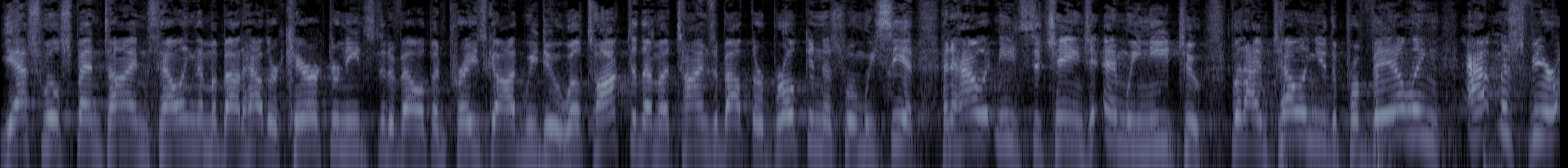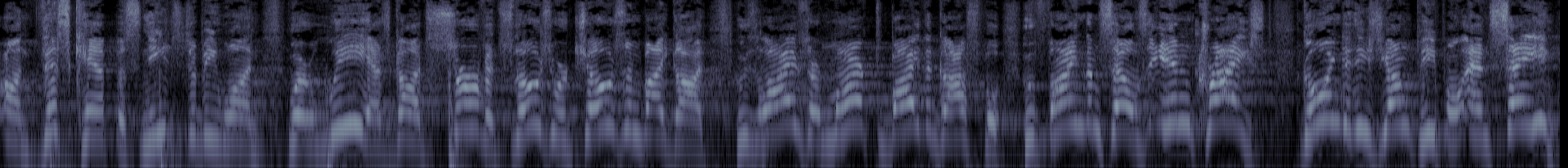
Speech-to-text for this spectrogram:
Yes, we'll spend time telling them about how their character needs to develop, and praise God we do. We'll talk to them at times about their brokenness when we see it and how it needs to change, and we need to. But I'm telling you, the prevailing atmosphere on this campus needs to be one where we, as God's servants, those who are chosen by God, whose lives are marked by the gospel, who find themselves in Christ, going to these young people and saying,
